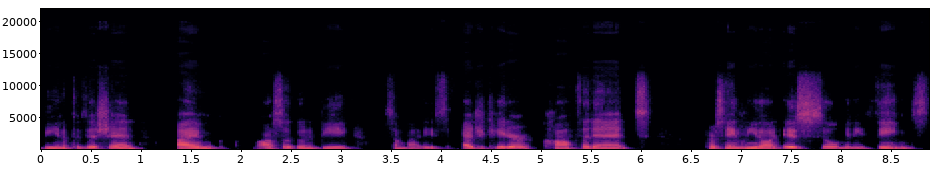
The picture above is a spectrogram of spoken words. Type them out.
being a physician, I'm also going to be somebody's educator, confident, person they lean on is so many things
